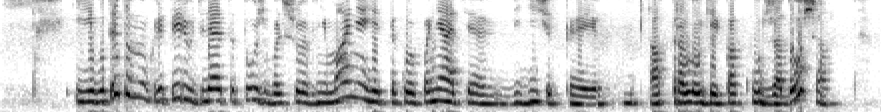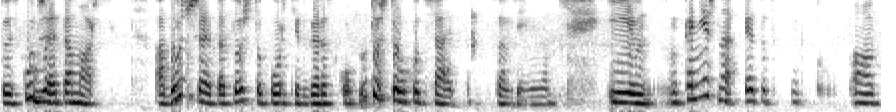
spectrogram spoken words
И вот этому критерию уделяется тоже большое внимание. Есть такое понятие в ведической астрологии, как куджа-доша. То есть куджа – это Марс, а доша – это то, что портит гороскоп, ну то, что ухудшается со временем. И, конечно, этот а,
